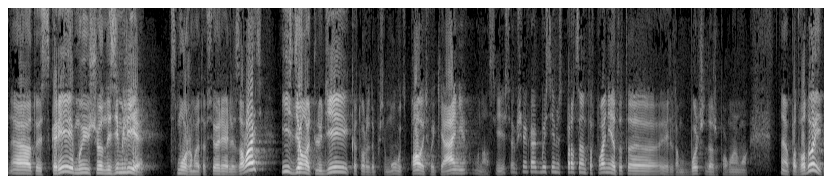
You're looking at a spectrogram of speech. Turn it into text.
То есть скорее мы еще на Земле сможем это все реализовать и сделать людей, которые, допустим, могут плавать в океане. У нас есть вообще как бы 70% планет, это, или там больше даже, по-моему, э, под водой.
